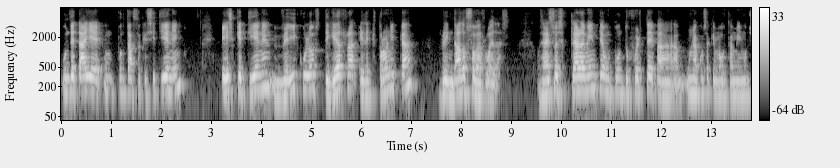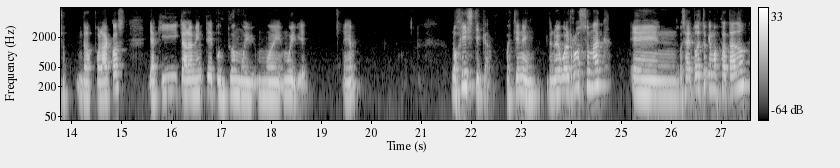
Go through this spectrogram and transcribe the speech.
Un detalle, un puntazo que sí tienen es que tienen vehículos de guerra electrónica blindados sobre ruedas. O sea, eso es claramente un punto fuerte para una cosa que me gusta a mí mucho de los polacos. Y aquí claramente puntúan muy, muy, muy bien. ¿eh? Logística. Pues tienen de nuevo el Rosomac, o sea, todo esto que hemos tratado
